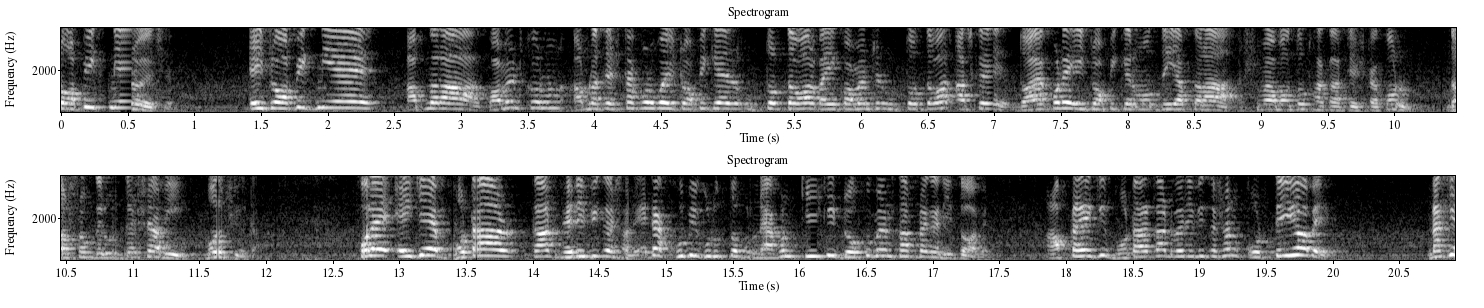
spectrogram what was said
টপিক নিয়ে রয়েছে, এই টপিক নিয়ে আপনারা কমেন্ট করুন। আমরা চেষ্টা করব এই টপিকের উত্তর দেওয়ার বা এই কমেন্টের উত্তর দেওয়ার। আজকে দয়া করে এই টপিকের মধ্যেই আপনারা সীমাবদ্ধ থাকার চেষ্টা করুন। দর্শকদের উদ্দেশ্যে আমি বলছি এটা। ফলে এই যে ভোটার কার্ড ভেরিফিকেশন এটা খুবই গুরুত্বপূর্ণ। এখন কি কি ডকুমেন্টস আপনাকে দিতে হবে? আপনাকে কি ভোটার কার্ড ভেরিফিকেশন করতেই হবে? নাকি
